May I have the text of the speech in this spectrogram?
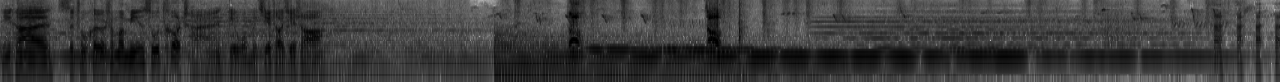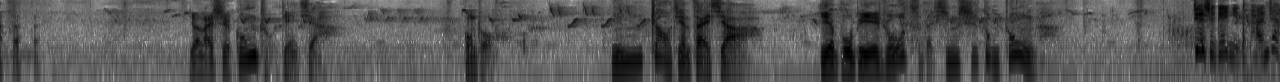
你看，此处可有什么民俗特产？给我们介绍介绍。走，走。哈哈哈哈哈！原来是公主殿下。公主，您召见在下，也不必如此的兴师动众啊。这是给你的盘缠，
